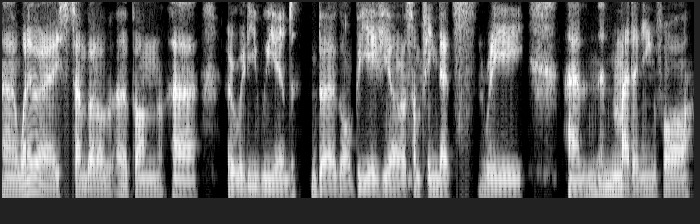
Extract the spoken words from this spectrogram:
uh, whenever I stumble upon uh, a really weird bug or behavior or something that's really uh, maddening for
